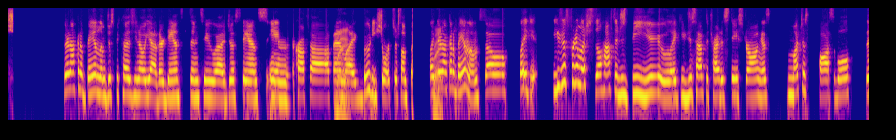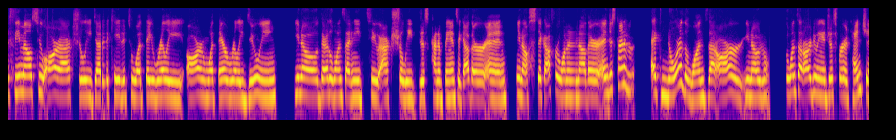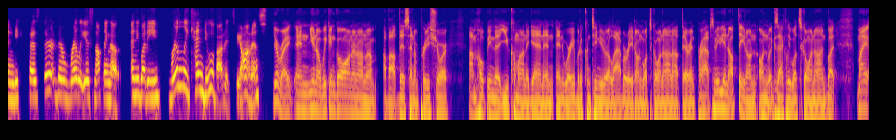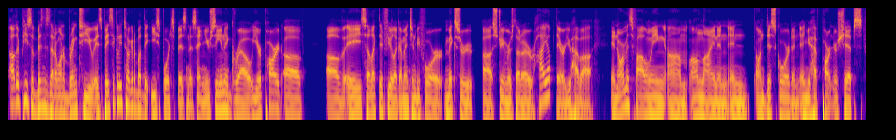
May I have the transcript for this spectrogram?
they're not going to ban them just because you know yeah they're dancing to uh, just dance in a crop top and Right. like booty shorts or something like Right. they're not going to ban them so like you just pretty much still have to just be you like you just have to try to stay strong as much as possible the females who are actually dedicated to what they really are and what they're really doing you know they're the ones that need to actually just kind of band together and you know stick up for one another and just kind of ignore the ones that are you know the ones that are doing it just for attention because there there really is nothing that anybody really can do about it to be honest You're right. And, you know, we can go on and on um, about this, and I'm pretty sure I'm hoping that you come on again and, and we're able to continue to elaborate on what's going on out there and perhaps maybe an update on, on exactly what's going on. But my other piece of business that I want to bring to you is basically talking about the esports business, and you're seeing it grow. You're part of of a selected few, like I mentioned before, mixer uh, streamers that are high up there. You have a enormous following um, online and, and on Discord, and, and you have partnerships.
